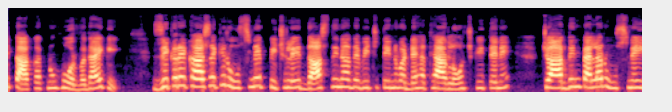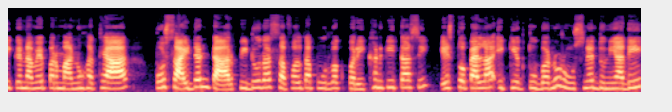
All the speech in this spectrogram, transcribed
ਤਾਕਤ ਨੂੰ ਹੋਰ ਵਧਾਏਗੀ। ਜ਼ਿਕਰ ਇਹ ਖਾਸ ਹੈ ਕਿ ਰੂਸ ਨੇ ਪਿਛਲੇ 10 ਦਿਨਾਂ ਦੇ ਵਿੱਚ ਤਿੰਨ ਵੱਡੇ ਹਥਿਆਰ ਲਾਂਚ ਕੀਤੇ ਨੇ। 4 ਦਿਨ ਪਹਿਲਾਂ ਰੂਸ ਨੇ ਇੱਕ ਨਵੇਂ ਪਰਮਾਣੂ ਹਥਿਆਰ ਪੋਸਾਈਡਨ ਟਾਰਪੀਡੋ ਦਾ ਸਫਲਤਾਪੂਰਵਕ ਪਰੀਖਣ ਕੀਤਾ ਸੀ। ਇਸ ਤੋਂ ਪਹਿਲਾਂ 21 ਅਕਤੂਬਰ ਨੂੰ ਰੂਸ ਨੇ ਦੁਨੀਆ ਦੀ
